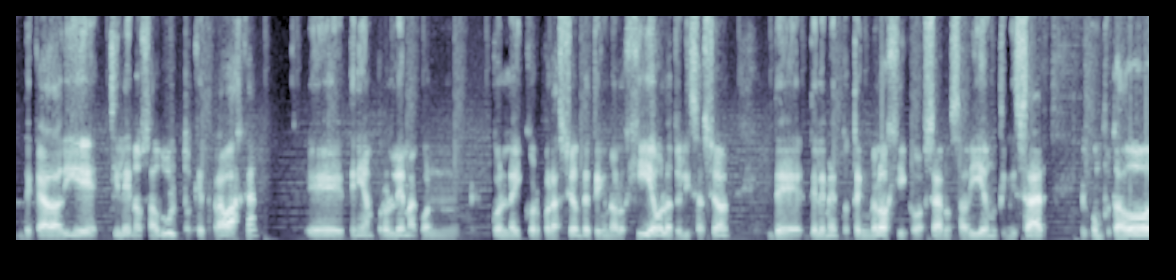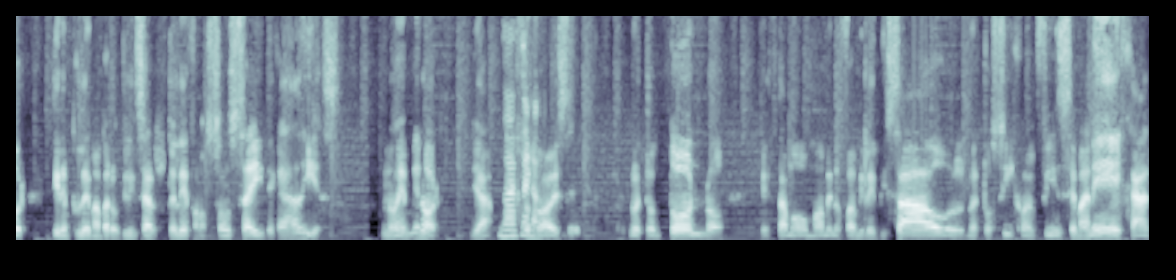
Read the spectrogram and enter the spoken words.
de cada 10 chilenos adultos que trabajan eh, tenían problema con, con la incorporación de tecnología o la utilización de, de, elementos tecnológicos, o sea, no sabían utilizar el computador, tienen problemas para utilizar su teléfono. Son 6 de cada 10. No es menor, ¿ya? No es Nosotros menor. a veces, nuestro entorno, estamos más o menos familiarizados, nuestros hijos, en fin, se manejan,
